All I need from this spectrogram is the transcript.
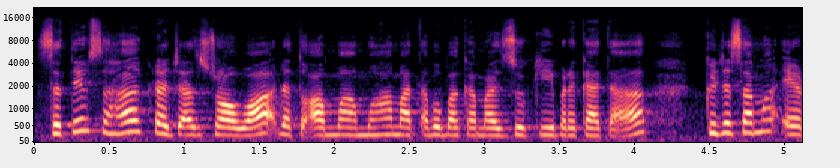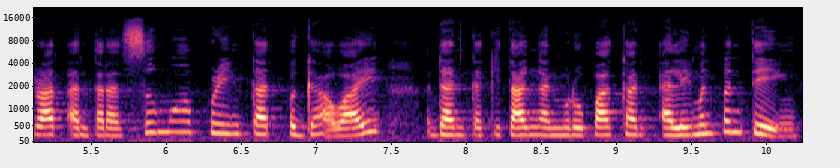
Setiausaha Kerajaan Sarawak, Datuk Amar Muhammad Abu Bakar Marzuki berkata, kerjasama erat antara semua peringkat pegawai dan kaki tangan merupakan elemen penting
